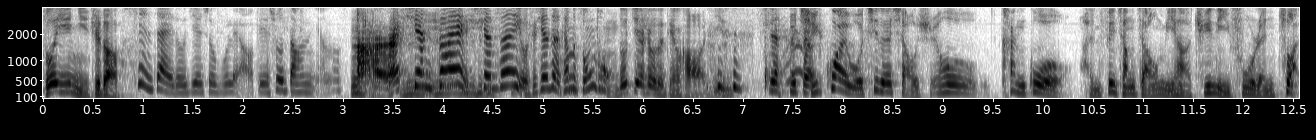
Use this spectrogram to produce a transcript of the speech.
所以你知道现在都接受不了，别说当年了。哪儿啊？现在现在有时现在他们总统都接受的挺好。你 奇怪，我记得小时候看过很非常着迷哈，《居里夫人传》。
